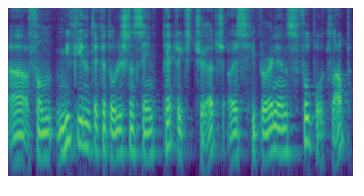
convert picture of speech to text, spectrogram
äh, von Mitgliedern der katholischen St. Patrick's Church als Hibernians Football Club.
